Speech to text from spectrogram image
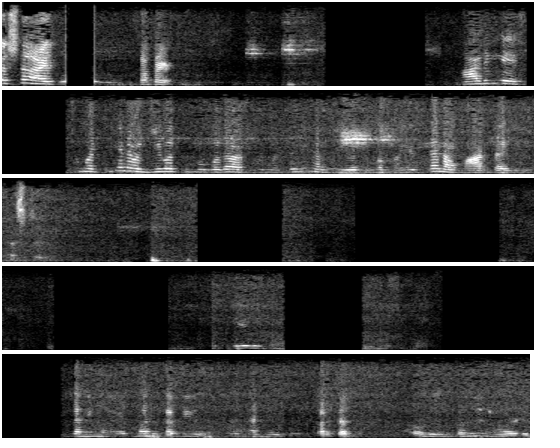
ತಕ್ಷಣ ಆಯ್ತು. ಸಪ್ರೇಟ್ ಎಷ್ಟು ಮಟ್ಟಿಗೆ ನಾವು ಜೀವ ತುಂಬಬಹುದೋ ಅಷ್ಟು ಮಟ್ಟಿಗೆ ನಾವು ಜೀವ ತುಂಬ ಪ್ರಯತ್ನ ನಾವು ಮಾಡ್ತಾ ಇದೀವಿ ಅಷ್ಟೇ. ನಿಮ್ಮ ಯಜಮಾನ್ ಕರ್ದಿದ್ರು ಬರ್ತದೆ. ಅವರು ಬಂದು ನೀವು ಹೊರಡಿ.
